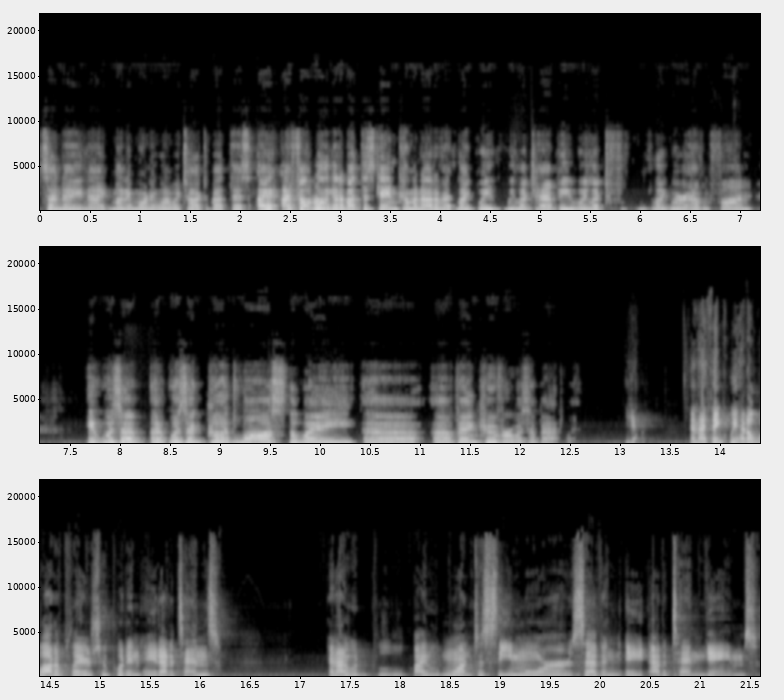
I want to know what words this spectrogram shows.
Sunday night, Monday morning when we talked about this. I I felt really good about this game coming out of it. Like we we looked happy, we looked f- like we were having fun. It was a it was a good loss the way uh, uh, Vancouver was a bad win. Yeah, and I think we had a lot of players who put in eight out of tens and I would I want to see more seven, eight out of ten games,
